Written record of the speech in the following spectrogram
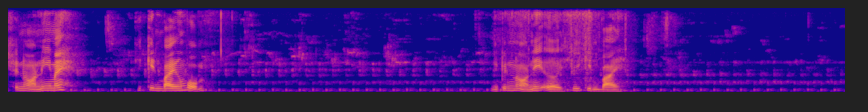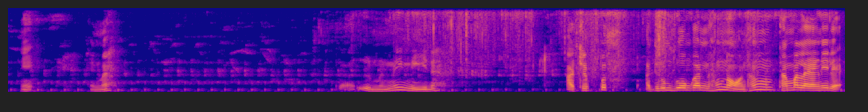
ใช่หนอนนี่ไหมที่กินใบของผม นี่เป็นหนอนนี่เอ่ยที่กินใบ นี่เห็นไหมอื่นมันไม่มีนะ อาจจะปะอาจจะรวมๆกันทั้งหนอนทั้งทั้งแมลงนี่แหละ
